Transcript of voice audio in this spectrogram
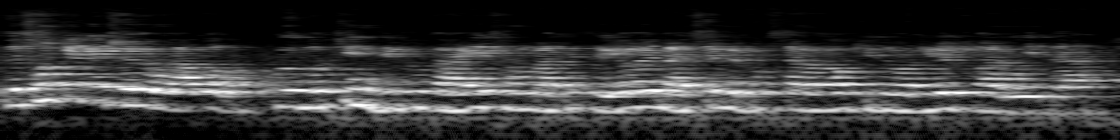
그 성격이 조용하고 그 멋진 니부가의 장막에서 여호와의 말씀을 묵상하고 기도하기를 좋아합니다.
